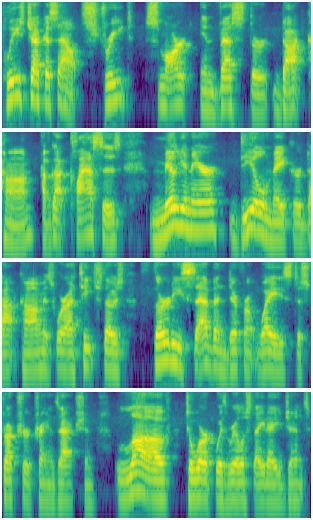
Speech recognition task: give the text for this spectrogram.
please check us out, streetsmartinvestor.com. I've got classes, millionairedealmaker.com is where I teach those 37 different ways to structure transaction. Love to work with real estate agents.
